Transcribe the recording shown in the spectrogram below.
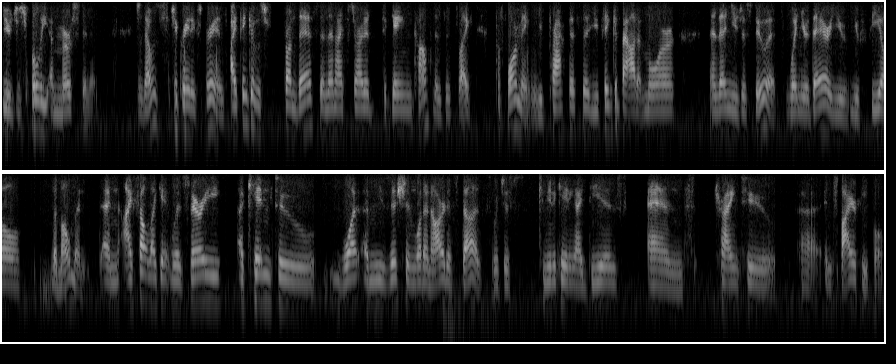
you're just fully immersed in it. So that was such a great experience. I think it was from this and then i started to gain confidence. It's like performing. You practice it you think about it more and then you just do it. When you're there you you feel the moment. And i felt like it was very akin to what a musician what an artist does which is communicating ideas and trying to uh, inspire people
